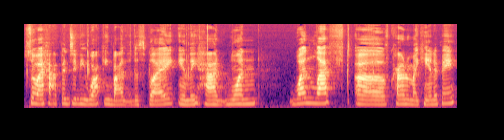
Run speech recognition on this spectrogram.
So I happened to be walking by the display and they had one one left of Crown of My Canopy.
